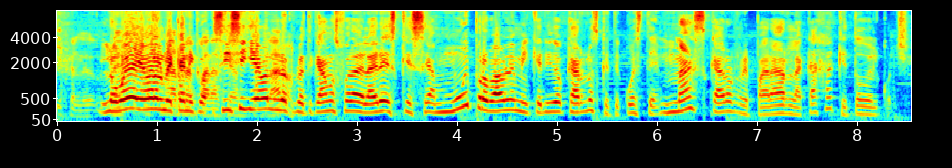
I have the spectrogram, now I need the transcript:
Híjole, Lo voy a llevar al mecánico. Sí, sí, llévalo lo que platicábamos fuera del aire. Es que sea muy probable, mi querido Carlos, que te cueste más caro reparar la caja que todo el coche.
